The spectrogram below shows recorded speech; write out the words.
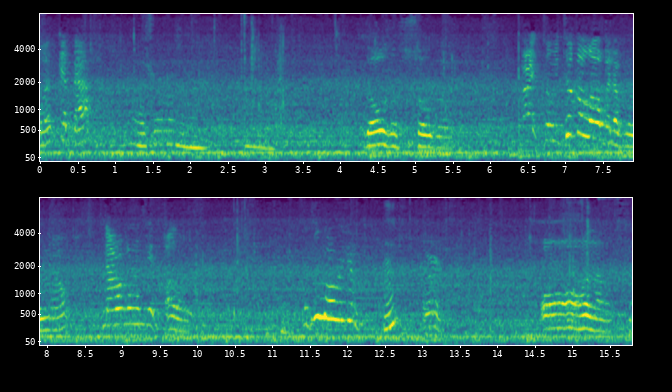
let's get that. Those are so good. Alright, so we took a little bit of them now. Now we're gonna take all of it. Put them over here. Hmm? There. Oh, that looks so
